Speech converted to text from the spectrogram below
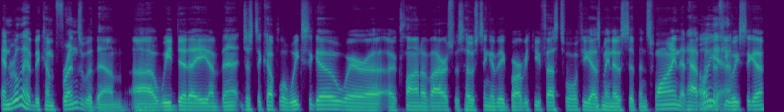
and really have become friends with them. Uh, we did a event just a couple of weeks ago where a, a, client of ours was hosting a big barbecue festival. If you guys may know Sip and Swine, that happened oh, yeah. a few weeks ago.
